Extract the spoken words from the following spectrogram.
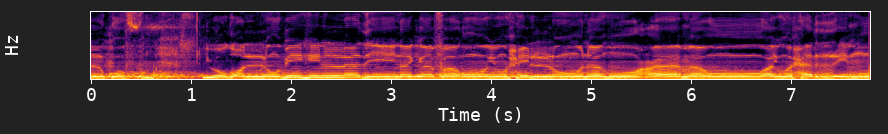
الكفر يضل به الذين كفروا يحلونه عاما ويحرمونه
